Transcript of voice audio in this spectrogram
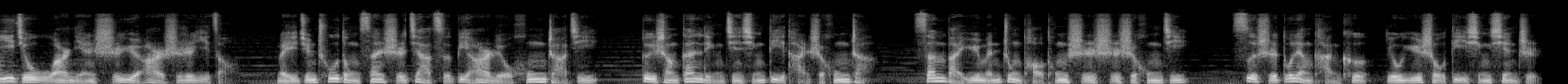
一九五二年十月二十日一早，美军出动三十架次 B 二六轰炸机对上甘岭进行地毯式轰炸，三百余门重炮同时实施轰击，四十多辆坦克由于受地形限制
